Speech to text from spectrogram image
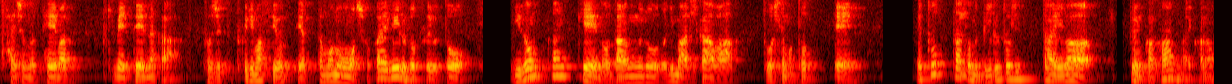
最初のテーマ決めて、なんか、プロジェクト作りますよってやったものを初回ビルドすると、依存関係のダウンロードにまあ時間はどうしても取って、で取った後のビルド自体は1分かかんないかな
